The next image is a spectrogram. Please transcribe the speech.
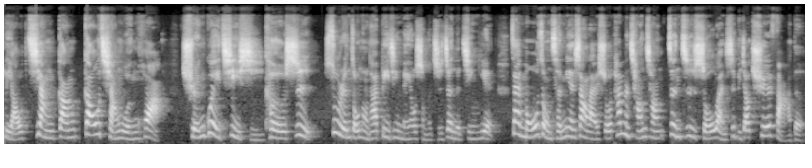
僚将纲、高墙文化。权贵气息，可是素人总统他毕竟没有什么执政的经验，在某种层面上来说，他们常常政治手腕是比较缺乏的。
